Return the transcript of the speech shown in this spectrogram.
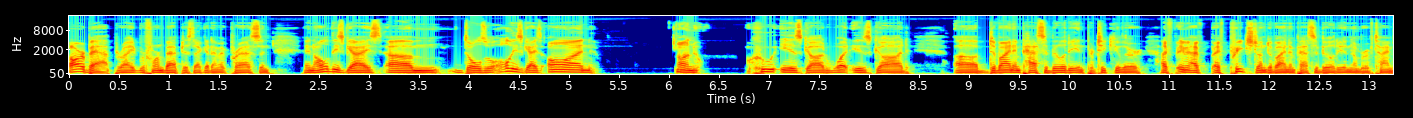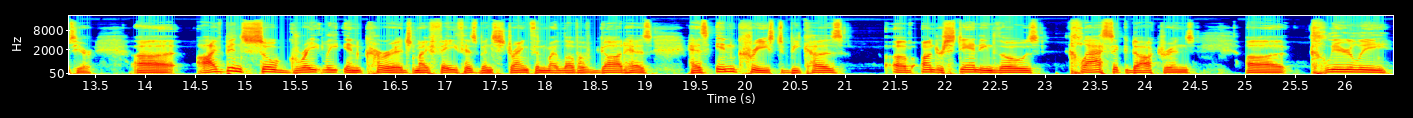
RBAP, right, Reformed Baptist Academic Press, and and all these guys, um, Dolezal, all these guys on on who is God, what is God, uh, divine impassibility in particular. I've, I mean, I've, I've preached on divine impassibility a number of times here. Uh, I've been so greatly encouraged. My faith has been strengthened. My love of God has has increased because of understanding those classic doctrines uh, clearly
